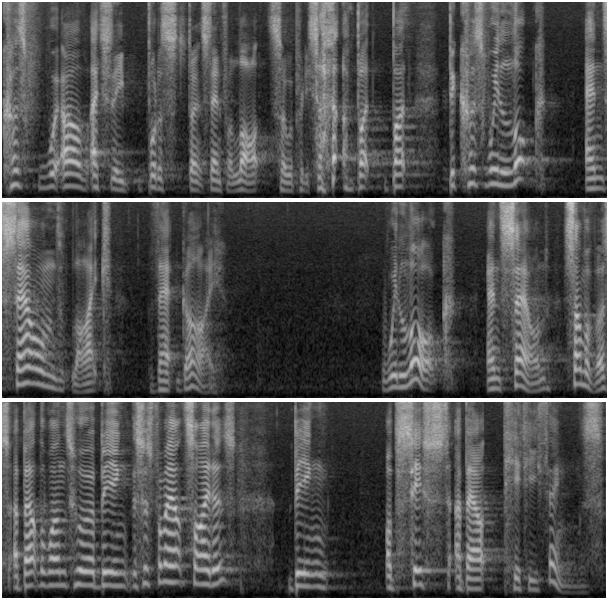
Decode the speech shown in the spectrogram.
Because, well, actually, Buddhists don't stand for a lot, so we're pretty, but, but because we look and sound like that guy. We look and sound, some of us, about the ones who are being, this is from outsiders, being obsessed about petty things.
